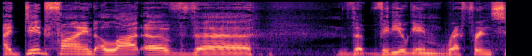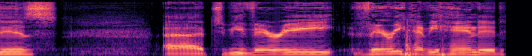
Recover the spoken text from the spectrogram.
I did find a lot of the the video game references uh, to be very, very heavy handed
